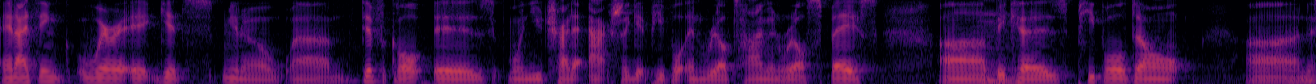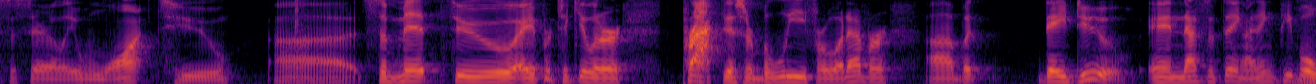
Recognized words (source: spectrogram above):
And I think where it gets, you know, um, difficult is when you try to actually get people in real time in real space, uh, Mm. because people don't uh, necessarily want to uh, submit to a particular practice or belief or whatever, uh, but they do, and that's the thing. I think people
